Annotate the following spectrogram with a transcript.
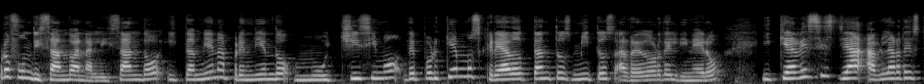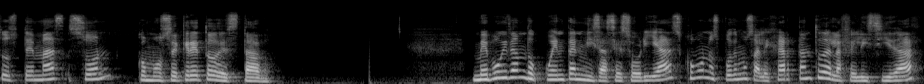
profundizando, analizando y también aprendiendo muchísimo de por qué hemos creado tantos mitos alrededor del dinero y que a veces ya hablar de estos temas son como secreto de Estado. Me voy dando cuenta en mis asesorías cómo nos podemos alejar tanto de la felicidad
